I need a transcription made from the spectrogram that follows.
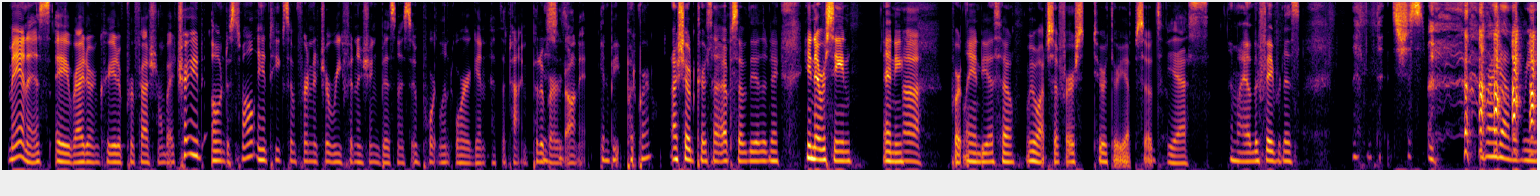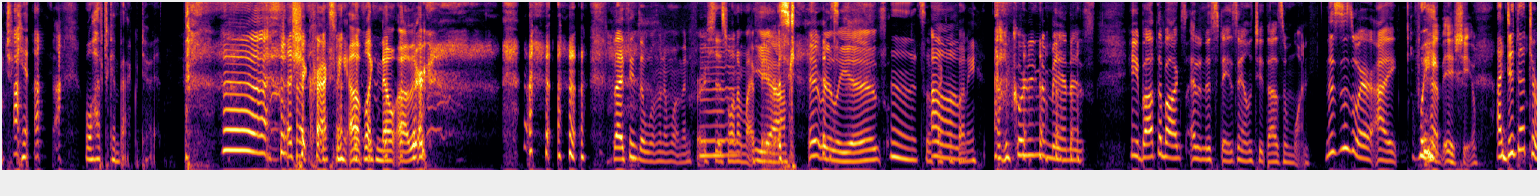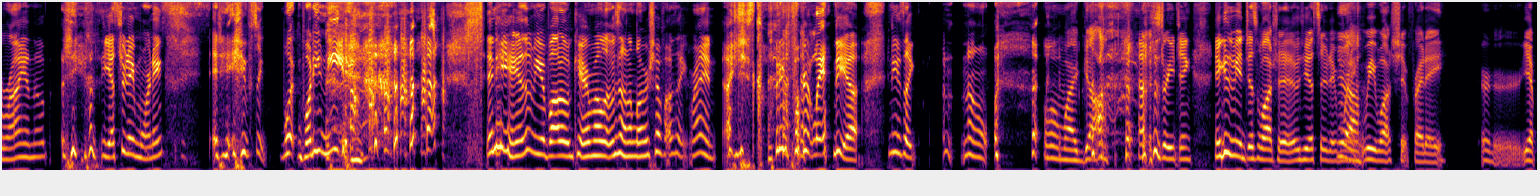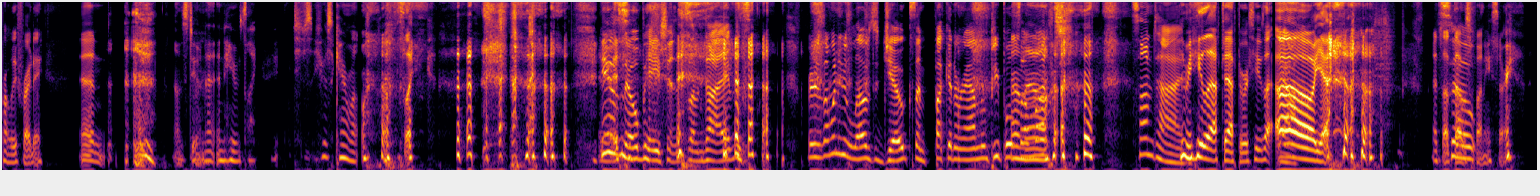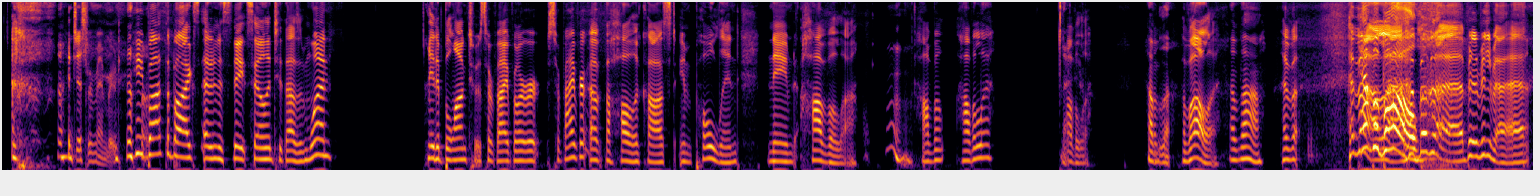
Mannis, a writer and creative professional by trade, owned a small antiques and furniture refinishing business in Portland, Oregon at the time. Put a This bird on it. Gonna be put a bird on. I showed Chris that episode the other day. He never seen any Uh, Portlandia, so we watched the first two or three episodes. yes. And my other favorite is it's just right out of reach. Can't we'll have to come back to it. That shit cracks me up like no other. but I think the woman and woman first is one of my favorites. Yeah, it really is. oh, it's so fucking Um, funny. According to Mannis, he bought the box at an estate sale in 2001. This is where I Wait. have issue. I did that to Ryan though yesterday morning, and he, he was like, "What? What do you need?" and he handed me a bottle of caramel that was on a lower shelf. I was like, "Ryan, I just quoted Portlandia," and he was like, "No." Oh my god. I was reaching because we had just watched it. It was yesterday morning. Yeah. We watched it Friday, or yeah, probably Friday, and I was doing it, and he was like, "Here's- "Here's a caramel." I was like. He has no patience sometimes. For someone who loves jokes and fucking around with people so know. much. Sometimes. I mean, he laughed afterwards. He was like, "Oh yeah." I thought that was So- funny. Sorry, I just remembered. he bought the box at an estate sale in 2001. It had belonged to a survivor survivor of the Holocaust in Poland named Havala. hmm. Havel, Havala? No. Havala. Havla, Havala. hava. Have a, have Have a ball. Blah, blah, blah, blah.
